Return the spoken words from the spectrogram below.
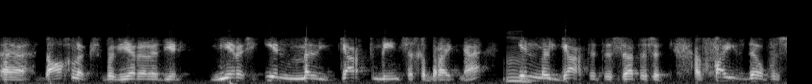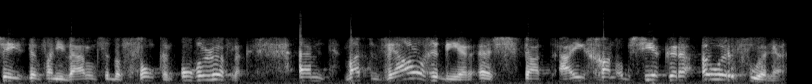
uh daagliks beweer hulle deur meer as 1 miljard mense gebruik, né? Mm. 1 miljard, dit is wat is dit? 'n 5de of 'n 6de van die wêreld se bevolking. Ongelooflik. Ehm um, wat wel gebeur is dat hy gaan op sekere ouer fone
